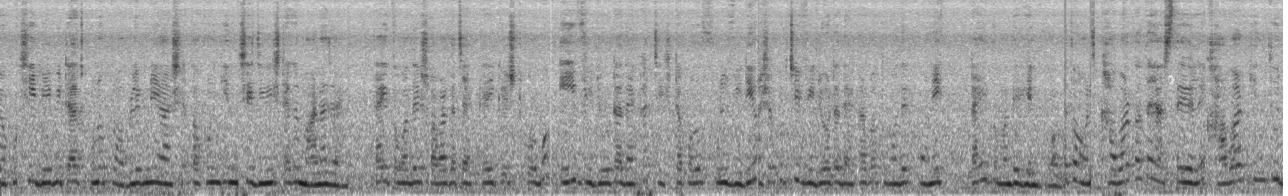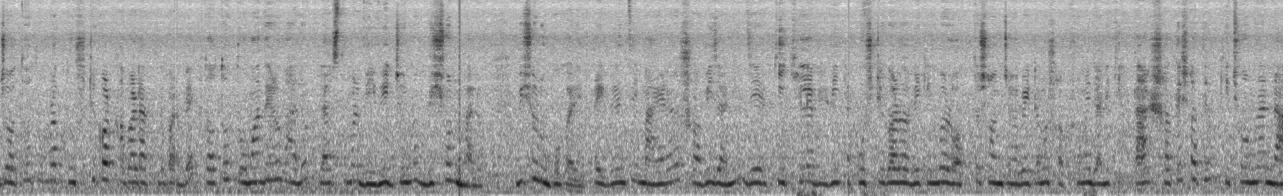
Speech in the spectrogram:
যখন সেই বেবিটা কোনো প্রবলেম নিয়ে আসে, তখন কিন্তু সেই জিনিসটাকে মানা যায় না। তাই তোমাদের সবার কাছে একটা রিকোয়েস্ট করব, এই ভিডিওটা দেখার চেষ্টা করো ফুল ভিডিও আশা করছি ভিডিওটা দেখার পর তোমাদের অনেকটাই তোমাদের হেল্প করবে তো খাবার কথায় আসতে গেলে খাবার কিন্তু যত তোমরা পুষ্টিকর খাবার রাখতে পারবে, তত তোমাদেরও ভালো প্লাস তোমার বেবির জন্য ভীষণ ভালো, ভীষণ উপকারী। প্রেগনেন্সি মায়েরা সবই জানি যে কি খেলে বেবি পুষ্টিকর হবে কিংবা রক্ত সঞ্চয় হবে, এটা আমরা সবসময় জানি কি, তার সাথে সাথে কিছু আমরা না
